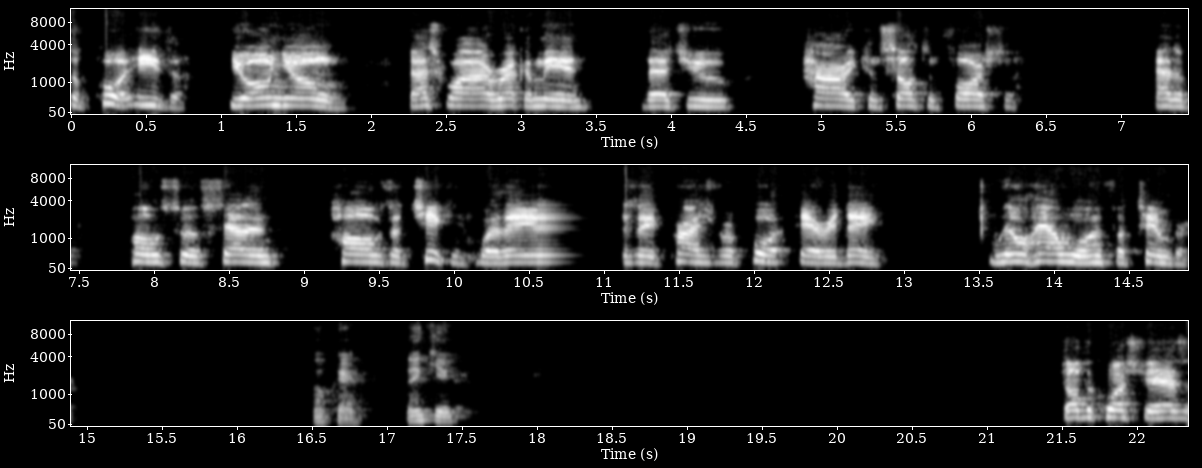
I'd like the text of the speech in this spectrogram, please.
support either. You're on your own. That's why I recommend that you hire a consultant forester as opposed to selling hogs or chicken where there is a price report every day. We don't have one for timber. Okay, thank you. The other question is,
